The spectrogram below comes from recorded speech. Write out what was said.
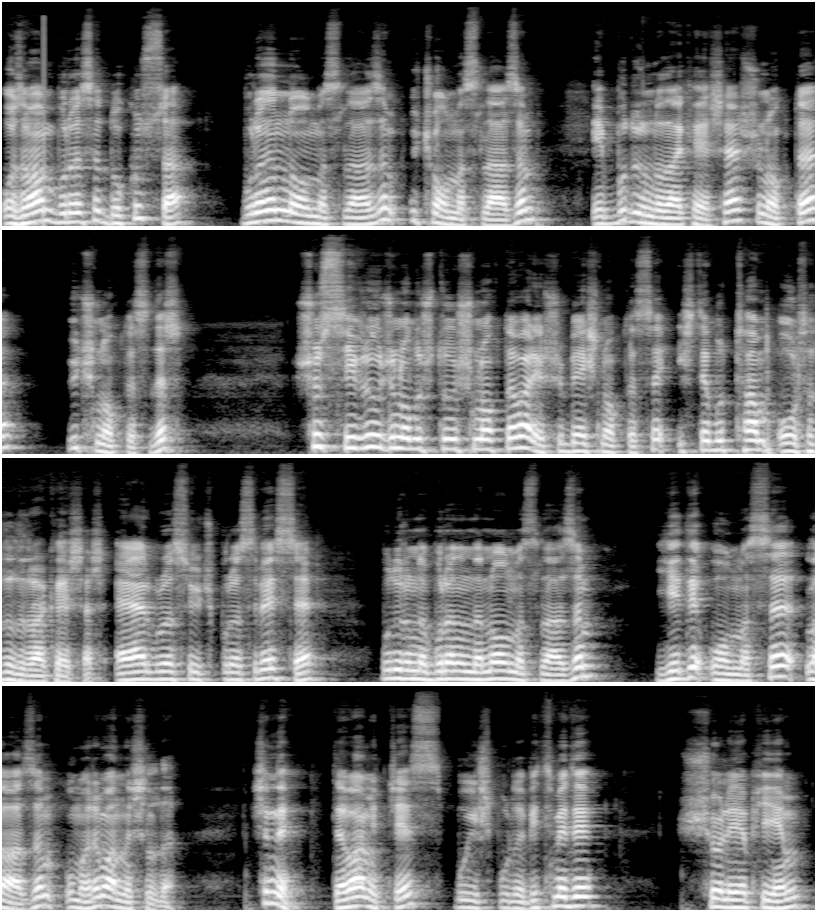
O zaman burası 9 sa buranın ne olması lazım? 3 olması lazım. E bu durumda da arkadaşlar şu nokta 3 noktasıdır. Şu sivri ucun oluştuğu şu nokta var ya şu 5 noktası işte bu tam ortadadır arkadaşlar. Eğer burası 3 burası 5 ise bu durumda buranın da ne olması lazım? 7 olması lazım. Umarım anlaşıldı. Şimdi devam edeceğiz. Bu iş burada bitmedi. Şöyle yapayım.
